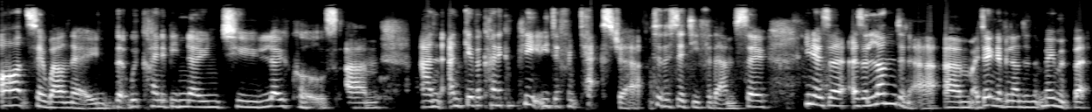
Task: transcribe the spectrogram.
aren't so well known that would kind of be known to locals um, and and give a kind of completely different texture to the city for them so you know as a as a londoner um, i don't live in london at the moment but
